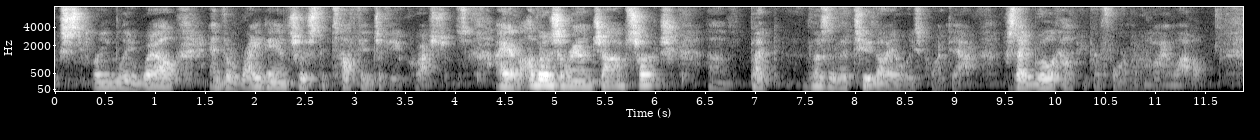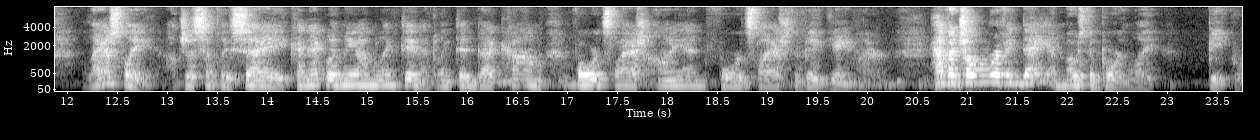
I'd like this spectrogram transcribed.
extremely well, and the right answers to tough interview questions. I have others around job search, uh, but those are the two that I always point out because they will help you perform at a high level. Lastly, just simply say connect with me on LinkedIn at linkedin.com forward slash IN forward slash the big game hunter. Have a terrific day, and most importantly, be great.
